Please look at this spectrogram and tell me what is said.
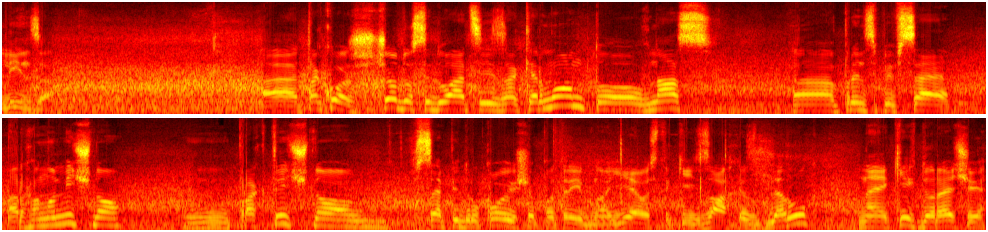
лінза. Е, Також щодо ситуації за кермом, то в нас е, в принципі все ергономічно, практично, все під рукою, що потрібно. Є ось такий захист для рук, на яких, до речі,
